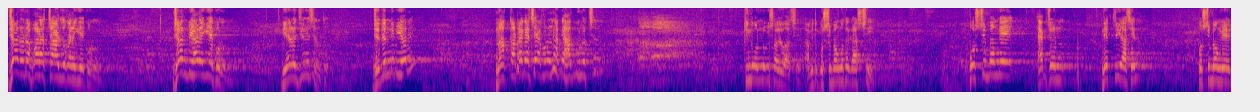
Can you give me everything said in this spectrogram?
যান ওটা পাড়ার চায়ের দোকানে গিয়ে করুন। যান বিহারে গিয়ে করুন। বিহারে জিতেছেন তো? যেতেননি বিহারে? নাক কাটা গেছে, এখনও নাকে হাত বুলোচ্ছেন? কিন্তু অন্য বিষয়ও আছে। আমি তো পশ্চিমবঙ্গ থেকে আসছি। পশ্চিমবঙ্গে একজন নেত্রী আছেন, পশ্চিমবঙ্গের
